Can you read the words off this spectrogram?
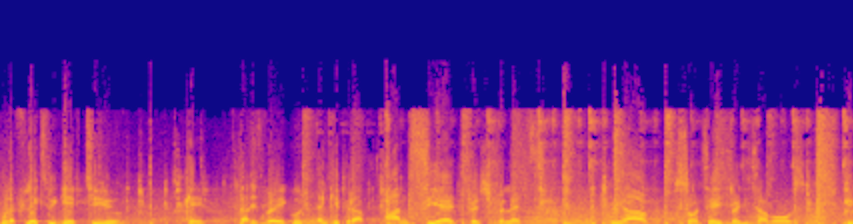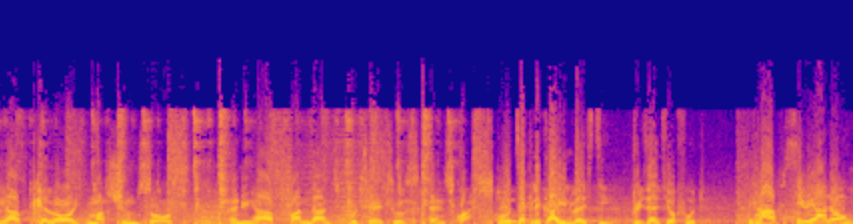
with the flakes we gave to you. Okay, that is very good and keep it up. Pan-seared fish fillets. We have sauteed vegetables. We have keloid mushroom sauce. And we have fondant potatoes and squash. Ho Technical University, present your food. We have Siriano,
